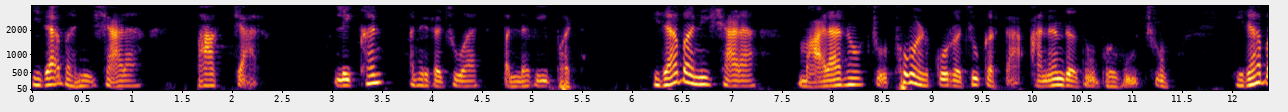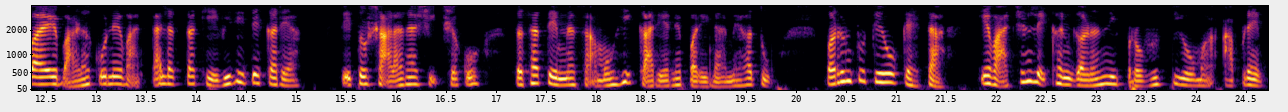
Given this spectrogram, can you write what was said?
હીરાબાની શાળા. ભાગ ચાર લેખન અને રજૂઆત. પલ્લવી ભટ્ટ. હીરાબાની શાળા. માળાનો ચોથો મણકો રજૂ કરતા આનંદ અનુભવું છું. હીરાબાએ બાળકોને વાંચતા લખતા કેવી રીતે કર્યા? તે તો શાળાના શિક્ષકો તથા તેમના સામૂહિક કાર્યને પરિણામે હતું. પરંતુ તેઓ કહેતા કે વાંચન લેખન ગણનની પ્રવૃત્તિઓમાં આપણે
